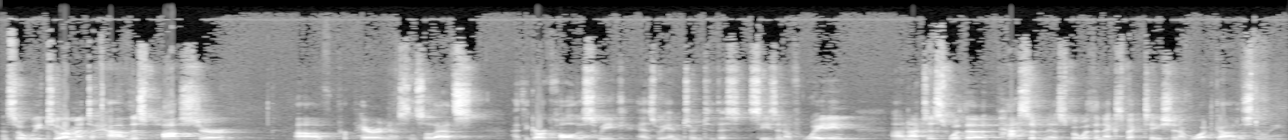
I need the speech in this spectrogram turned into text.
And so we too are meant to have this posture of preparedness. And so that's, I think, our call this week as we enter into this season of waiting, uh, not just with a passiveness, but with an expectation of what God is doing.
